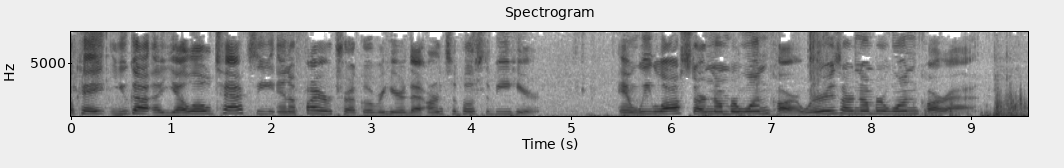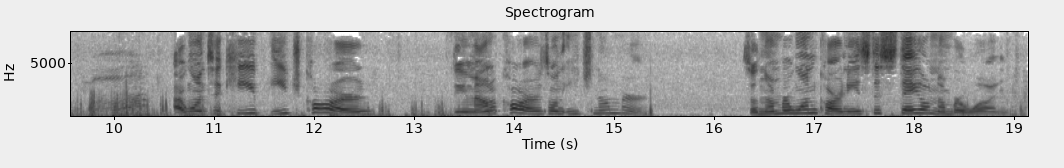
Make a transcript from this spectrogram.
Okay, you got a yellow taxi and a fire truck over here that aren't supposed to be here. And we lost our number one car. Where is our number one car at? I want to keep each car, the amount of cars on each number. So number one car needs to stay on number one.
